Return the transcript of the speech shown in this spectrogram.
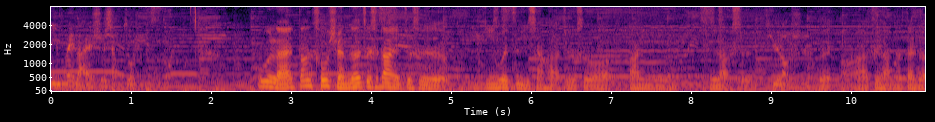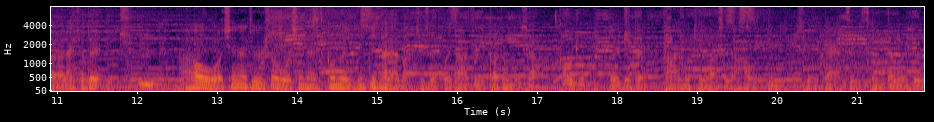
你未来是想做什么的？未来当初选择浙师大，也就是已经为自己想好了，就是说当一名体育老师，体育老师，对啊，最好能带个篮球队。嗯，然后我现在就是说，我现在工作已经定下来了，就是回到自己高中母校，高中，对对对，当一名体育老师，然后并且带自己曾经带过的队伍。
